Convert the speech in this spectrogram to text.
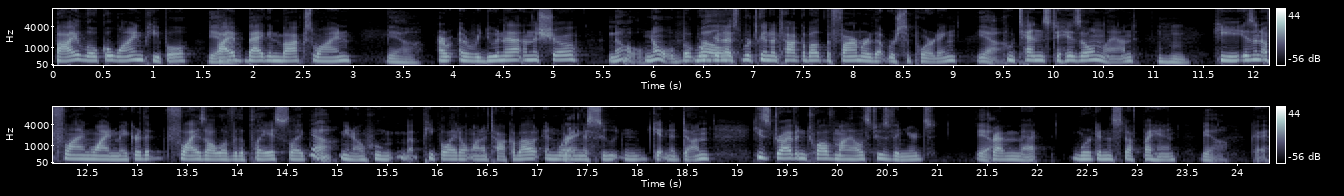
buy local wine people, Yeah. buy bag and box wine. Yeah. Are, are we doing that on the show? No. No, but we're Well- gonna we're gonna talk about the farmer that we're supporting. Yeah. Mm-hmm. Who tends to his own land. He isn't a flying winemaker that flies all over the place like Yeah. you know who people I don't want to talk about and wearing a suit and getting it done. He's driving 12 miles to his vineyards, Yeah. driving back, working the stuff by hand. Yeah. Okay.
